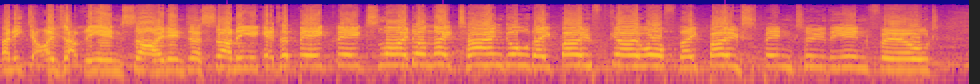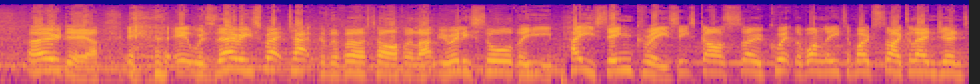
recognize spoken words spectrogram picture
And he dives up the inside into Sunny. He gets a big, big slide on. They tangle. They both go off. They both spin to the infield. Oh dear. It was very spectacular the first half of lap. You really saw the pace increase. These cars so quick, the one litre motorcycle engines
